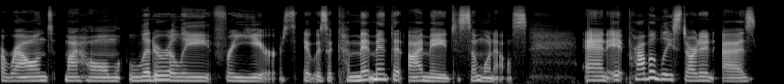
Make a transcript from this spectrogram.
around my home literally for years. It was a commitment that I made to someone else. And it probably started as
